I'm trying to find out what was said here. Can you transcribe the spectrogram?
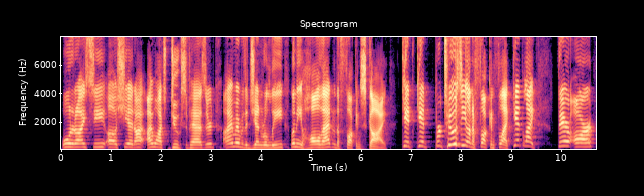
What did I see? Oh shit! I I watched Dukes of Hazzard. I remember the General Lee. Let me haul that into the fucking sky. Get get Bertuzzi on a fucking flag. Get like there are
